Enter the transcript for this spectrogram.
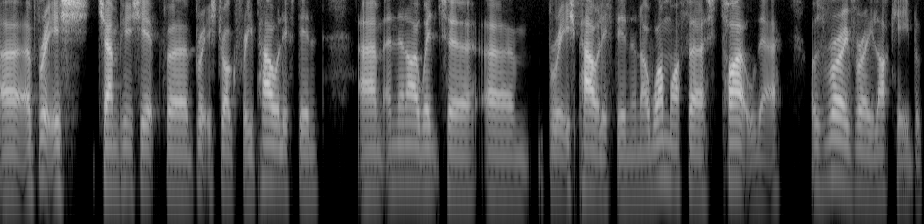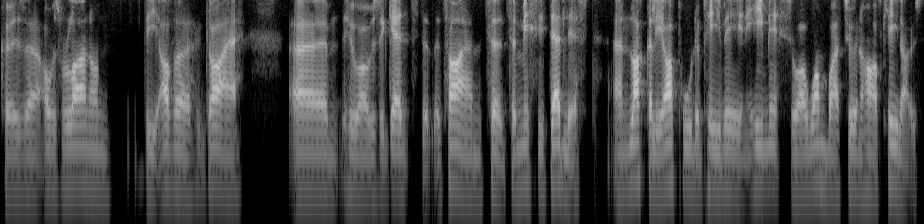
uh, a British championship for British drug free powerlifting Um, and then I went to um, British powerlifting and I won my first title there. I was very, very lucky because uh, I was relying on the other guy um, who I was against at the time to, to miss his deadlift. And luckily, I pulled a PB and he missed. So I won by two and a half kilos.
